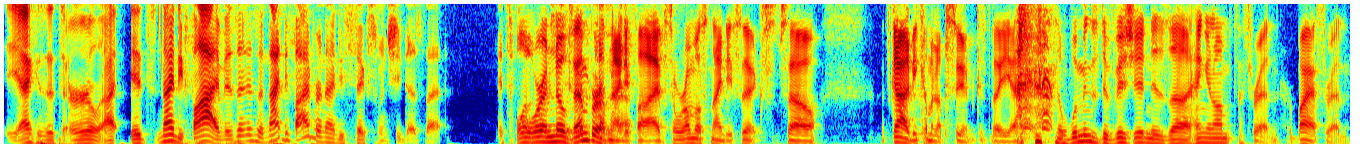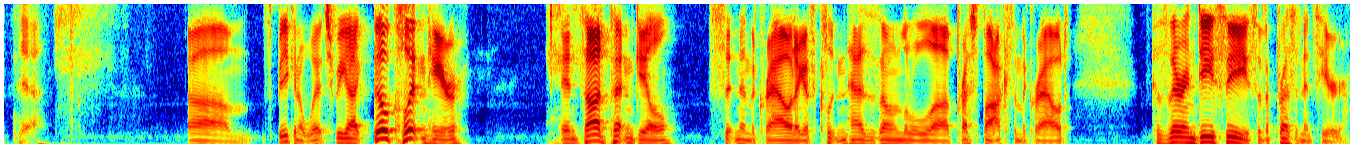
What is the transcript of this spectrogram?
yeah, because it's early. I, it's '95, isn't? it? Is it '95 or '96 when she does that? It's Well, one of we're in those two. It's November of '95, so we're almost '96. So it's got to be coming up soon because the uh, the women's division is uh, hanging on with a thread or by a thread. Yeah, Um, speaking of which, we got Bill Clinton here and Todd Pettengill sitting in the crowd. I guess Clinton has his own little uh, press box in the crowd because they're in D.C., so the president's here.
